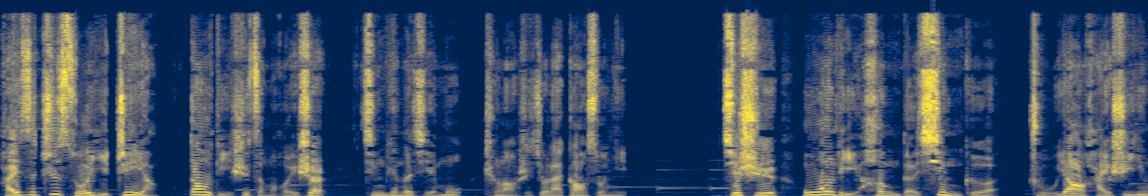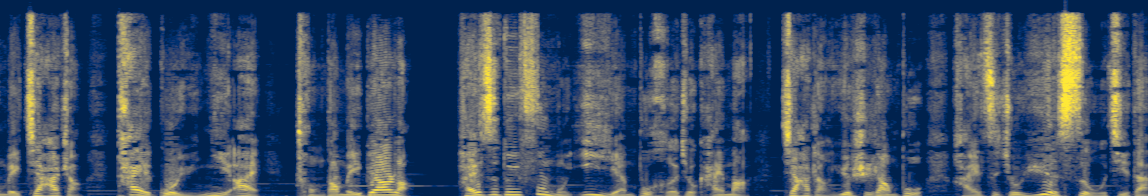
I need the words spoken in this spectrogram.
孩子之所以这样，到底是怎么回事儿？今天的节目，陈老师就来告诉你。其实窝里横的性格，主要还是因为家长太过于溺爱，宠到没边了。孩子对父母一言不合就开骂，家长越是让步，孩子就越肆无忌惮。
